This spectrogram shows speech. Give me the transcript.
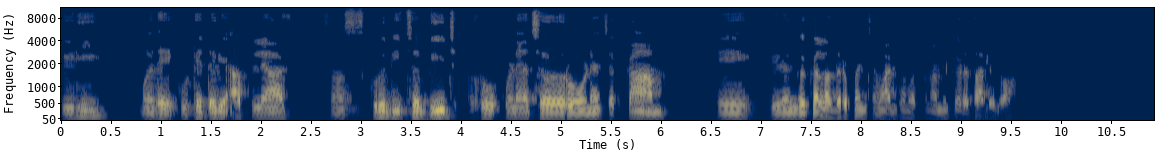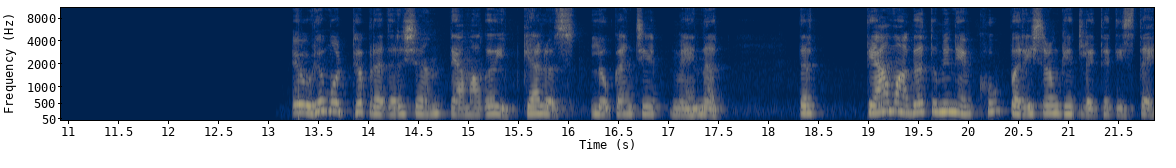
पिढीमध्ये कुठेतरी आपल्या संस्कृतीचं बीज रोपण्याचं रोवण्याचं काम हे श्रीरंग कलादर्पणच्या माध्यमातून आम्ही करत आलेलो आहोत. एवढं मोठं प्रदर्शन त्यामागं इतक्या लो लोकांची मेहनत. तर त्यामागं तुम्ही नेम खूप परिश्रम घेतले ते दिसतंय.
